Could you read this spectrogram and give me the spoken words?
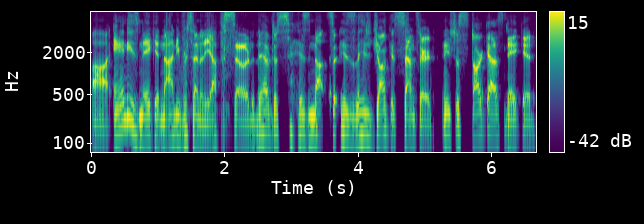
uh, Andy's naked ninety percent of the episode. They have just his nuts, his his junk is censored, and he's just stark ass naked.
